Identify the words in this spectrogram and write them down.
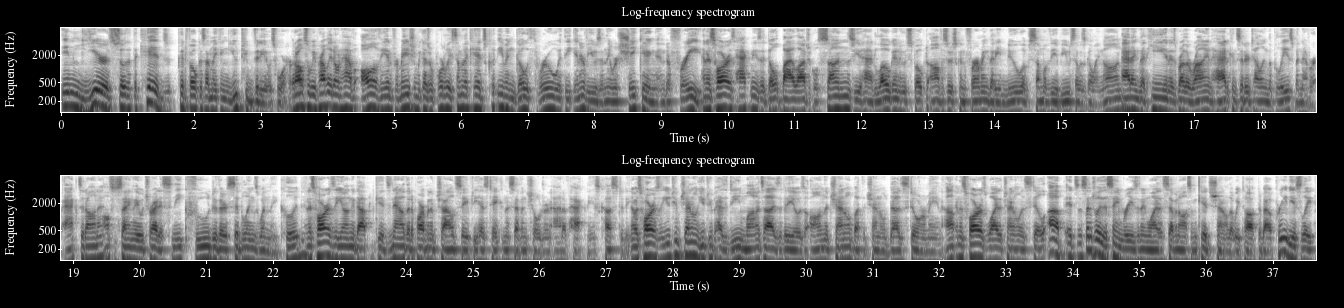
in years so that the kids could focus on making YouTube videos for her. But also, we probably don't have all of the information because reportedly some of the kids couldn't even go through with the interviews and they were shaking and afraid. And as far as Hackney's adult biological sons, you had Logan who spoke to officers confirming that he knew of some of the abuse that was going on, adding that he and his brother Ryan had considered telling the police but never acted on it, also saying they would try to sneak food to their siblings when they could. And as far as the young adopted kids now, the Department of Child Safety has taken the seven children out of Hackney's custody. Now, as far as the YouTube channel, YouTube has demonetized the videos videos on the channel, but the channel does still remain up. And as far as why the channel is still up, it's essentially the same reasoning why the 7 Awesome Kids channel that we talked about previously,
